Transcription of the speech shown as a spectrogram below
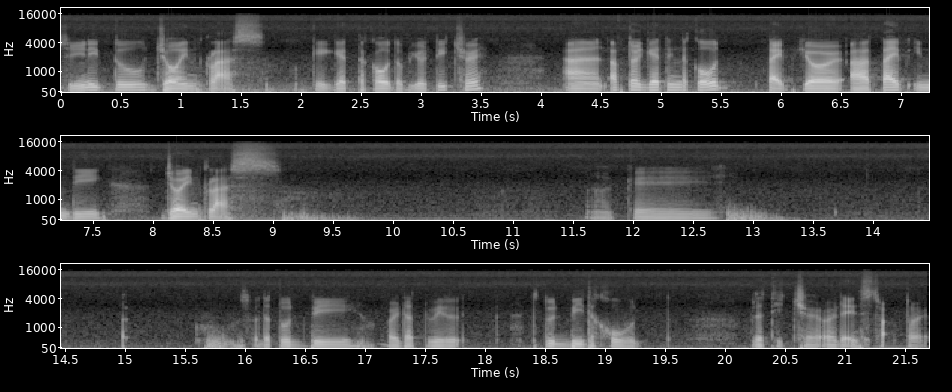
So you need to join class. Okay get the code of your teacher. And after getting the code type your uh, type in the join class. Okay. So that would be or that will that would be the code of the teacher or the instructor.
